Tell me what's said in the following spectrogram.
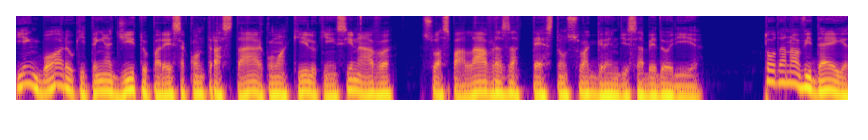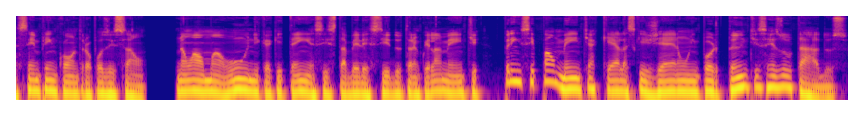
e embora o que tenha dito pareça contrastar com aquilo que ensinava, suas palavras atestam sua grande sabedoria. Toda nova ideia sempre encontra oposição. Não há uma única que tenha se estabelecido tranquilamente, principalmente aquelas que geram importantes resultados.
